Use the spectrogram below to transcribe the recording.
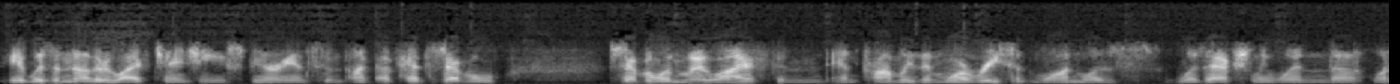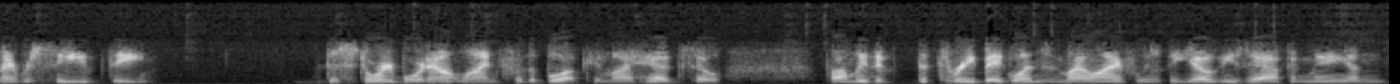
it was another life changing experience. And I've, I've had several, several in my life, and, and probably the more recent one was, was actually when, uh, when I received the, the storyboard outline for the book in my head. So probably the the three big ones in my life was the yogi zapping me, and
